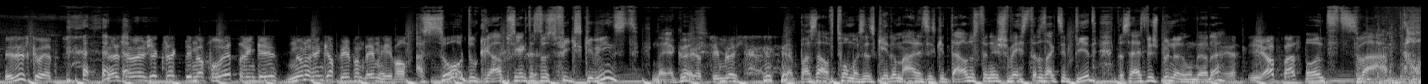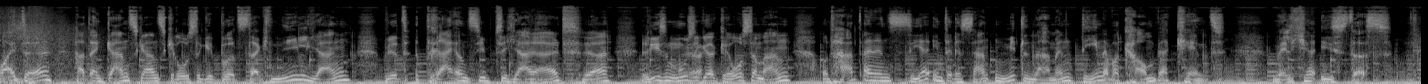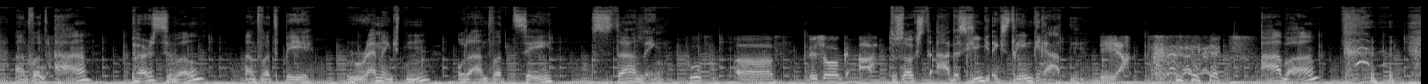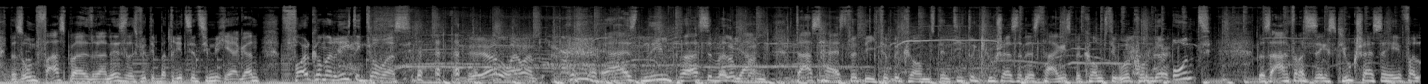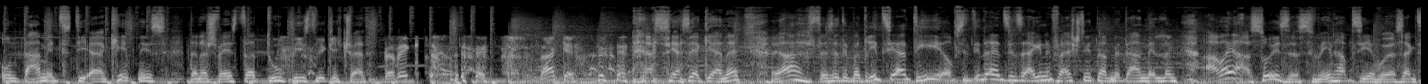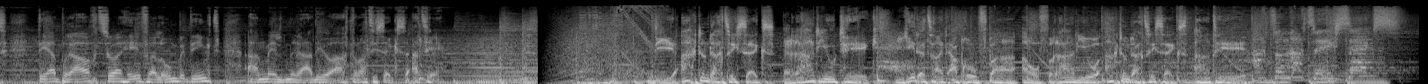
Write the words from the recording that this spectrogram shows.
Das ist gut. Das habe ich schon gesagt, immer früh trinke ich nur noch einen Kaffee von dem Heber. Ach so, du glaubst gleich, dass du es fix gewinnst? Naja, gut. Ja, ziemlich. Ja, pass auf, Thomas, es geht um alles. Es geht darum, dass deine Schwester das akzeptiert. Das heißt, wir spielen eine Runde, oder? Ja, ja passt. Und zwar, heute hat ein ganz, ganz großer Geburtstag. Neil Young wird 73 Jahre alt, ja, Riesenmusiker, großer Mann und hat einen sehr interessanten Mittelnamen, den aber kaum wer kennt. Welcher ist das? Antwort A, Percival, Antwort B, Remington oder Antwort C, Sterling. Puh, äh, ich sag A. Du sagst A, das klingt extrem geraten. Ja. Aber das Unfassbare daran ist, das wird die Patricia ziemlich ärgern, vollkommen richtig, Thomas. ja, leibend. Er heißt Neil Percival Super. Young. Das heißt für dich, du bekommst den Titel Klugscheißer des Tages, bekommst die Urkunde und das 886 Klugscheißer Heferl und damit die Erkenntnis deiner Schwester, du bist wirklich gescheit. Perfekt. Danke. Ja, sehr, sehr gerne. Ja, das ist die Patricia, die, ob sie die da jetzt ins eigene Fleisch geschnitten hat mit der Anmeldung. Aber ja, so ist es. Wen habt ihr, wo ihr sagt, der braucht so ein Heferl unbedingt? Anmelden, Radio 886 AT. Die 88,6 Radiothek. Jederzeit abrufbar auf radio886.at. 88,6. Eighty-eight, sex.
